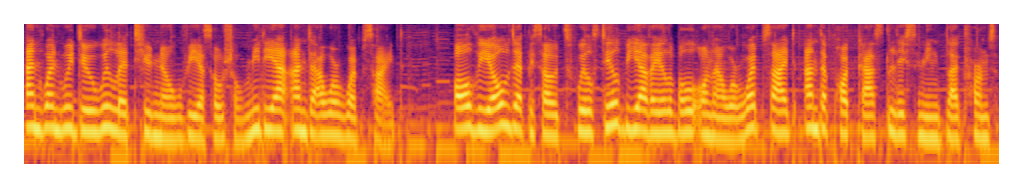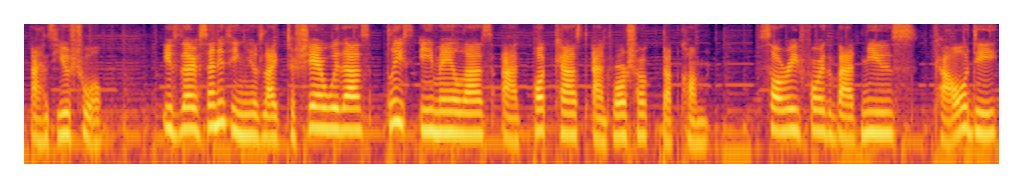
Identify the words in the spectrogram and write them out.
and when we do, we'll let you know via social media and our website. All the old episodes will still be available on our website and the podcast listening platforms as usual. If there's anything you'd like to share with us, please email us at podcast at rorshok.com. Sorry for the bad news. Kaodi.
